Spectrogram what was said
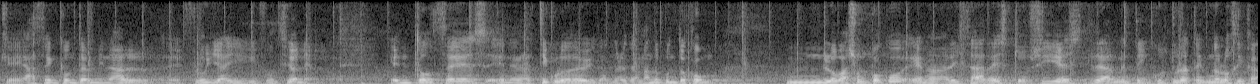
que hacen que un terminal eh, fluya y funcione. Entonces, en el artículo de hoy de androidamando.com mm, lo vas un poco en analizar esto, si es realmente incultura tecnológica,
